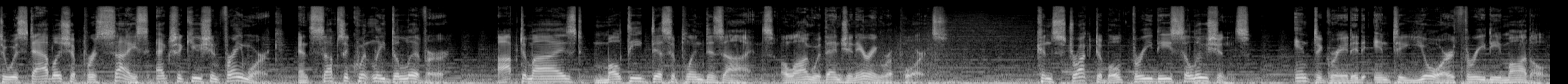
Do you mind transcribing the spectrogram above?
to establish a precise execution framework and subsequently deliver optimized, multi-discipline designs along with engineering reports constructible 3D solutions integrated into your 3D model.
